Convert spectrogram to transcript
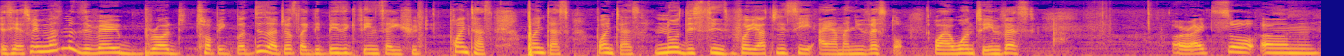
is here. So investment is a very broad topic, but these are just like the basic things that you should pointers, pointers, pointers. Know these things before you actually say I am an investor or I want to invest. All right. So um,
